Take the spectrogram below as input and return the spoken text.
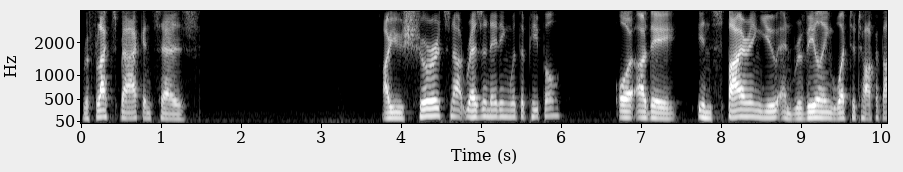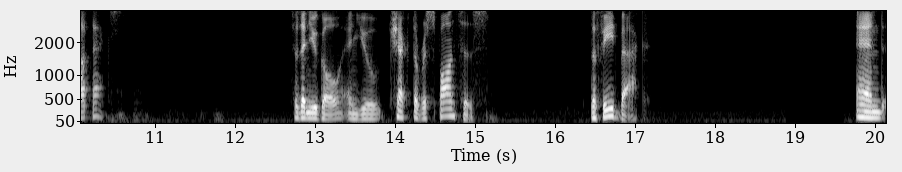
reflects back and says, Are you sure it's not resonating with the people? Or are they inspiring you and revealing what to talk about next? So then you go and you check the responses, the feedback, and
